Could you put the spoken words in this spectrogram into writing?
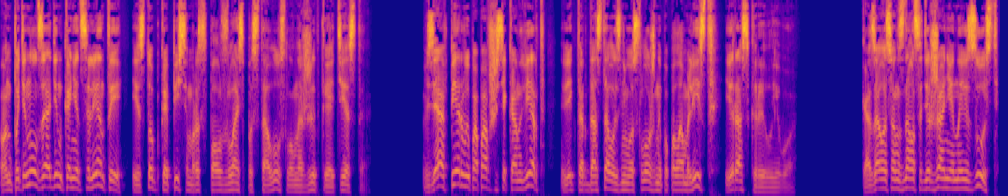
Он потянул за один конец ленты, и стопка писем расползлась по столу, словно жидкое тесто. Взяв первый попавшийся конверт, Виктор достал из него сложный пополам лист и раскрыл его. Казалось, он знал содержание наизусть,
